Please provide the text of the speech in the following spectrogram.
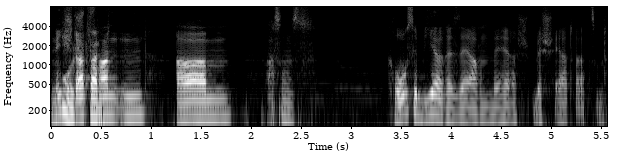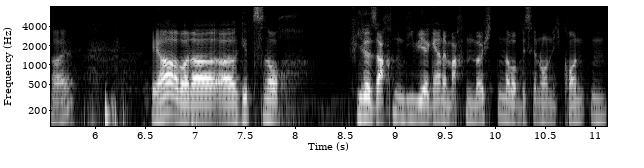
nicht oh, stattfanden. Ähm, was uns große Bierreserven beschert hat zum Teil. Ja, aber da äh, gibt es noch viele Sachen, die wir gerne machen möchten, aber bisher noch nicht konnten.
